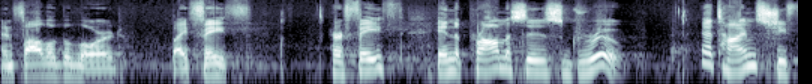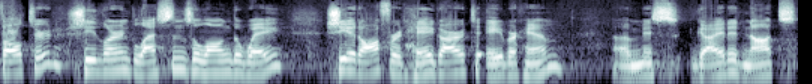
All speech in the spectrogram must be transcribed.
and followed the Lord by faith. Her faith in the promises grew. At times she faltered. She learned lessons along the way. She had offered Hagar to Abraham, uh, misguided, not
